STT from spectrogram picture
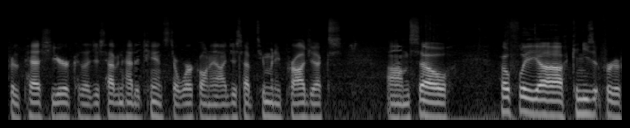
for the past year because I just haven't had a chance to work on it. I just have too many projects. Um, so hopefully uh, can use it for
